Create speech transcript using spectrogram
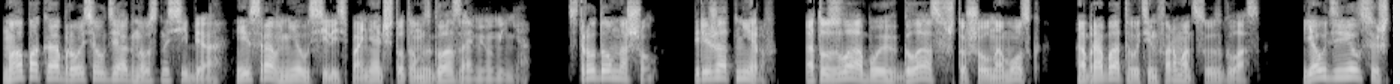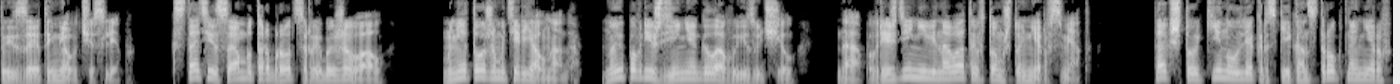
Ну а пока бросил диагноз на себя и сравнил, сились понять, что там с глазами у меня. С трудом нашел. Пережат нерв. От узла обоих глаз, что шел на мозг, обрабатывать информацию с глаз. Я удивился, что из-за этой мелочи слеп. Кстати, сам бутерброд с рыбой жевал. Мне тоже материал надо. Ну и повреждения головы изучил. Да, повреждения виноваты в том, что нерв смят. Так что кинул лекарский конструкт на нерв,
